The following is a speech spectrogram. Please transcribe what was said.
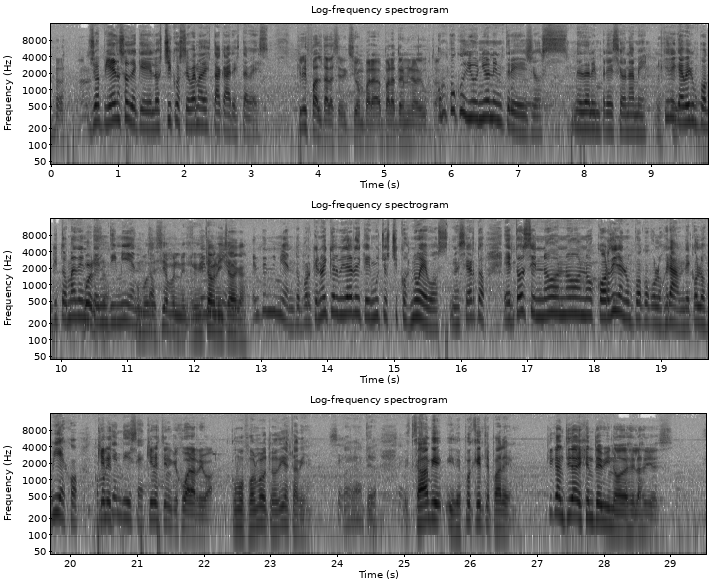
Yo pienso de que los chicos se van a destacar esta vez. ¿Qué le falta a la selección para, para terminar de gustar? Un poco de unión entre ellos, me da la impresión a mí. Tiene que haber un poquito más de Fuerza, entendimiento. Como decía, el que gritaba el hincha de acá. Entendimiento, porque no hay que olvidar de que hay muchos chicos nuevos, ¿no es cierto? Entonces no, no, no coordinan un poco con los grandes, con los viejos, como ¿Quiénes- quien dice. ¿Quiénes tienen que jugar arriba? Como formó el otro día, está bien. Sí. Cambie y después que te pare. ¿Qué cantidad de gente vino desde las 10?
